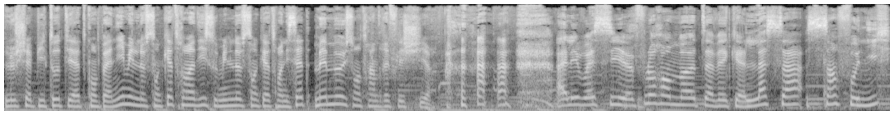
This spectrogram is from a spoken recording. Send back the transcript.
le chapiteau Théâtre Compagnie? 1990 ou 1997 Même eux, ils sont en train de réfléchir. Allez, voici euh, Florent Motte avec Lassa Symphonie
